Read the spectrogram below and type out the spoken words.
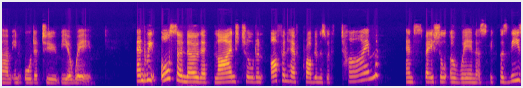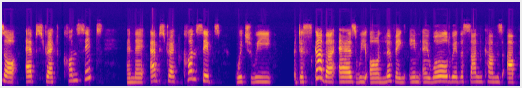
um, in order to be aware. And we also know that blind children often have problems with time and spatial awareness because these are abstract concepts and they're abstract concepts which we discover as we are living in a world where the sun comes up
